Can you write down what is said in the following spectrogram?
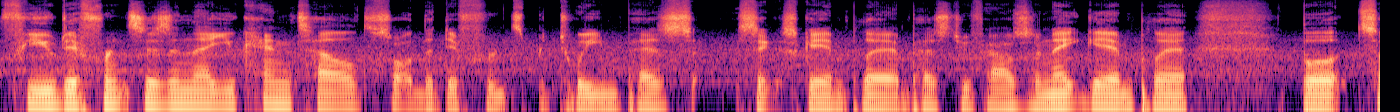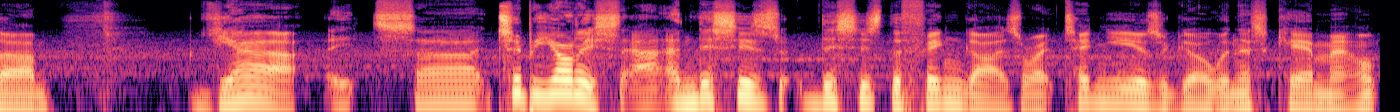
few differences in there. You can tell sort of the difference between PES 6 gameplay and PES 2008 gameplay. But, um, yeah, it's uh, to be honest, and this is this is the thing, guys. Right, ten years ago when this came out,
